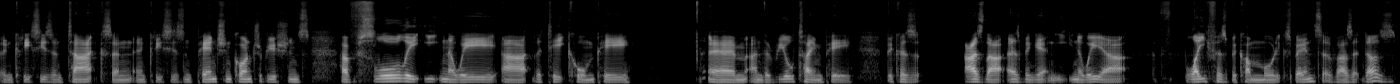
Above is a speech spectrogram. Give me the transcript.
increases in tax and increases in pension contributions, have slowly eaten away at the take home pay um, and the real time pay because as that has been getting eaten away at, life has become more expensive as it does,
